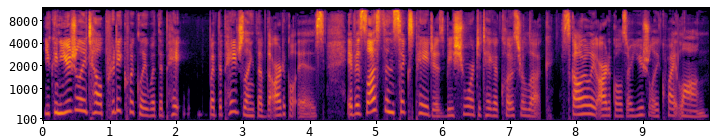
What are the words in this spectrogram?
You can usually tell pretty quickly what the, what the page length of the article is. If it's less than six pages, be sure to take a closer look. Scholarly articles are usually quite long.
